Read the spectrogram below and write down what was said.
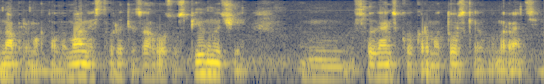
напрямок на Лиман і створити загрозу з півночі слов'янсько-краматорській агломерації.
